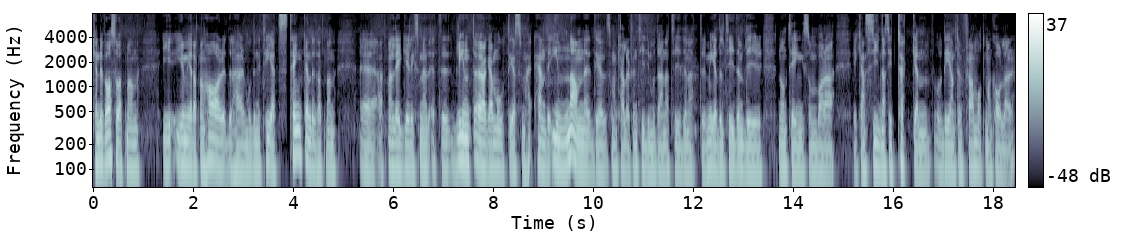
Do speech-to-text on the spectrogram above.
Kan det vara så att man i, i och med att man har det här modernitetstänkandet att man, eh, att man lägger liksom ett, ett blint öga mot det som hände innan det som man kallar för den tidig moderna tiden. Att medeltiden blir någonting som bara kan synas i töcken och det är egentligen framåt man kollar.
